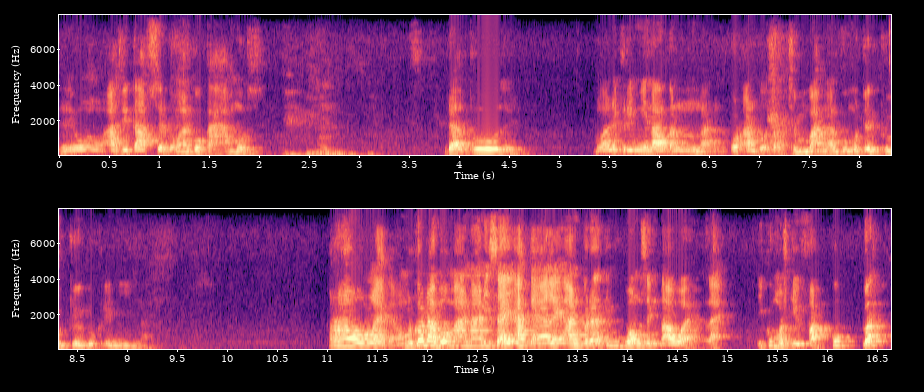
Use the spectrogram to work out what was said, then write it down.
Ini yang ahli tafsir kok nganggo kamus. Tidak boleh. Mulai kriminal tenan. Quran buat terjemah nganggo model bodoh itu kriminal. Rawleh kan. Mergo nak mbok saya keelean berarti wong sing tahu elek. Iku mesti fakubat.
